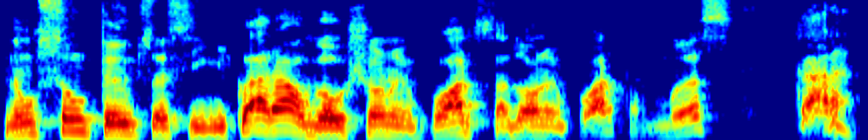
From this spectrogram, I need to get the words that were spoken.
Não são tantos assim. E claro, ah, o gauchão não importa, o estadual não importa, mas, cara,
